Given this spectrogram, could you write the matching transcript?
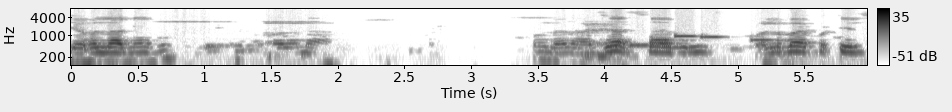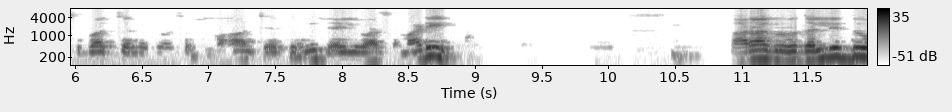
ಜವಾಹರ್ಲಾಲ್ ನೆಹರು ಅವನ ಆಜಾದ್ ಸಾಹೇಬರು ವಲ್ಲಭಾಯ್ ಪಟೇಲ್ ಸುಭಾಷ್ ಚಂದ್ರ ಬೋಸ್ ಮಹಾನ್ ಚೇತನಿ ಜೈಲು ವಾಸ ಮಾಡಿ ಕಾರಾಗೃಹದಲ್ಲಿದ್ದು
